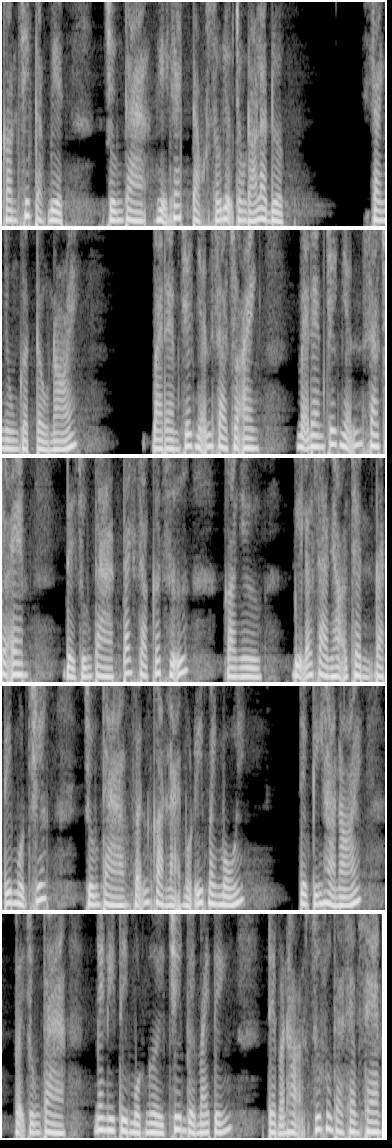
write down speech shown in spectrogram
con chip đặc biệt. Chúng ta nghĩ cách đọc số liệu trong đó là được. Sang Nhung gật đầu nói bà đem chiếc nhẫn ra cho anh. Mẹ đem chiếc nhẫn ra cho em, để chúng ta tách ra cất giữ. Coi như bị lão già nhà họ Trần đoạt đi một chiếc, chúng ta vẫn còn lại một ít manh mối. Tiêu Kính Hà nói, vậy chúng ta nhanh đi tìm một người chuyên về máy tính, để bọn họ giúp chúng ta xem xem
